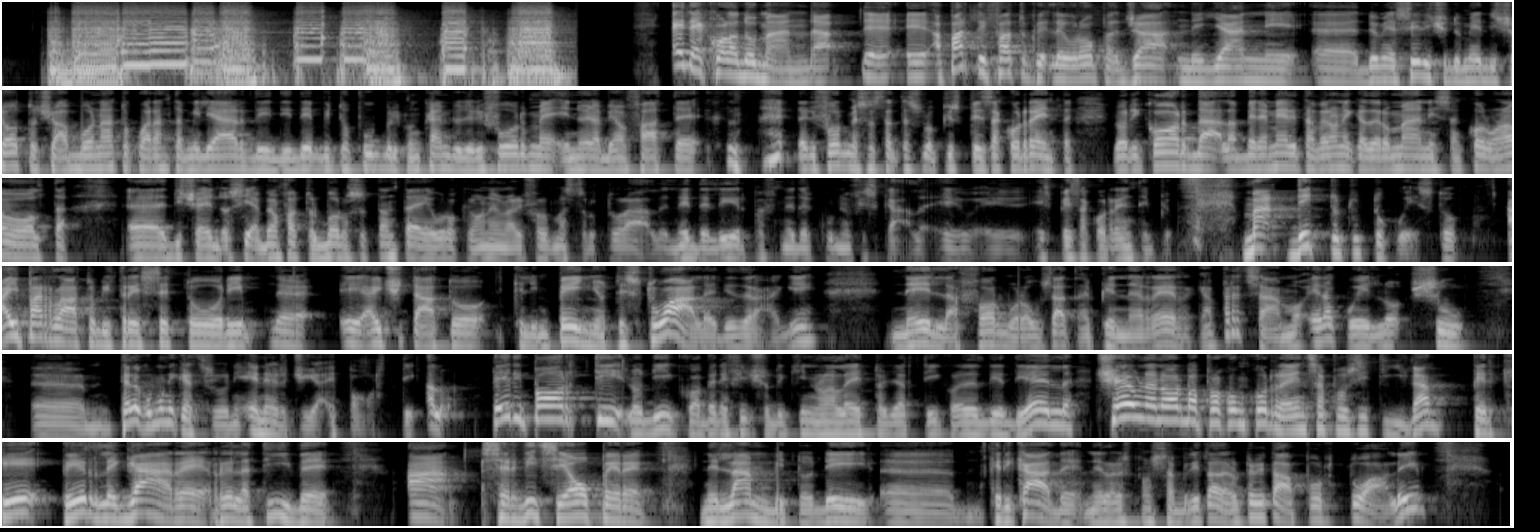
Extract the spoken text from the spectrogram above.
Ed ecco la domanda, eh, eh, a parte il fatto che l'Europa già negli anni eh, 2016-2018 ci ha abbonato 40 miliardi di debito pubblico in cambio di riforme e noi le abbiamo fatte, le riforme sono state solo più spesa corrente, lo ricorda la benemerita Veronica De Romanis ancora una volta eh, dicendo sì abbiamo fatto il bonus 70 euro che non è una riforma strutturale né dell'IRPEF né del cuneo fiscale, è, è spesa corrente in più. Ma detto tutto questo, hai parlato di tre settori eh, e hai citato che l'impegno testuale di Draghi nella formula usata nel PNRR che apprezziamo era quello su eh, telecomunicazioni, energia e porti. Allora, per i porti, lo dico a beneficio di chi non ha letto gli articoli del DDL, c'è una norma pro concorrenza positiva perché per le gare relative a servizi e opere nell'ambito dei, eh, che ricade nella responsabilità delle autorità portuali,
